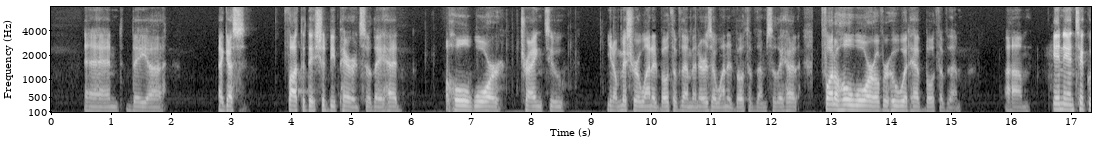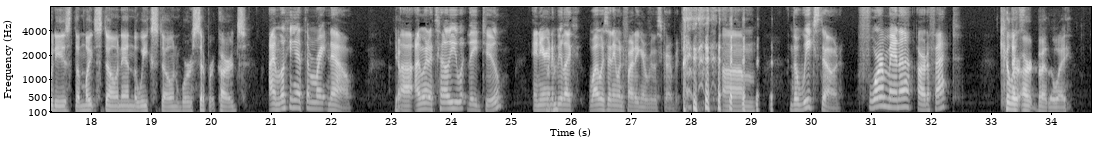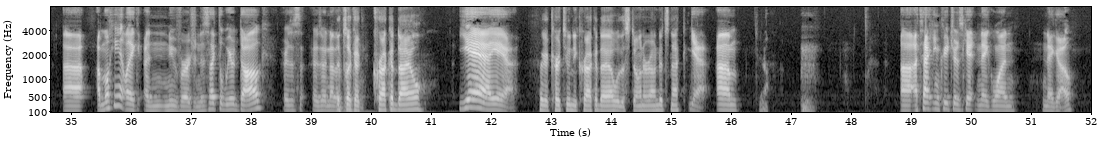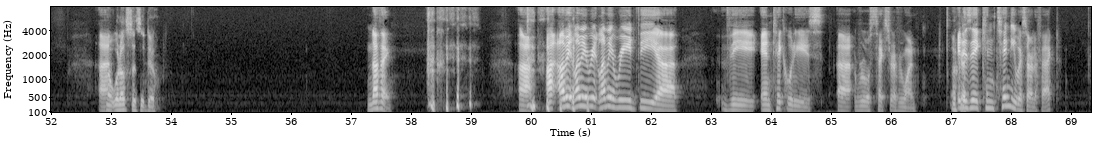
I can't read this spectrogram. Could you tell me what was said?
and they uh i guess thought that they should be paired so they had a whole war trying to you know, Mishra wanted both of them and Urza wanted both of them. So they had fought a whole war over who would have both of them. Um, in antiquities, the Might Stone and the Weak Stone were separate cards. I'm looking at them right now. Yep. Uh, I'm going to tell you what they do, and you're going to be like, "Why was anyone fighting over this garbage?" um, the Weak Stone, four mana artifact. Killer That's- art, by the way. Uh, I'm looking at like a new version. Is this like the weird dog, or is this is there another? It's like a crocodile, yeah, yeah, yeah, like a cartoony crocodile with a stone around its neck. yeah. Um. Uh, attacking creatures get neg one, nego. Uh, Oh, what else does it do? Nothing. uh, I, I mean, let me read. Let me read the uh, the antiquities uh, rules text for everyone. It Okay. is a continuous artifact.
